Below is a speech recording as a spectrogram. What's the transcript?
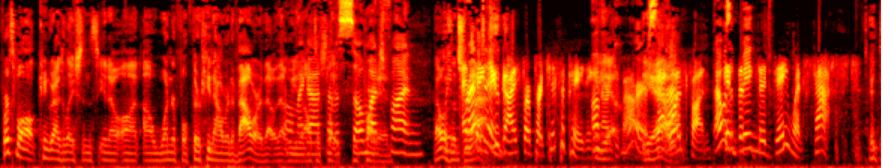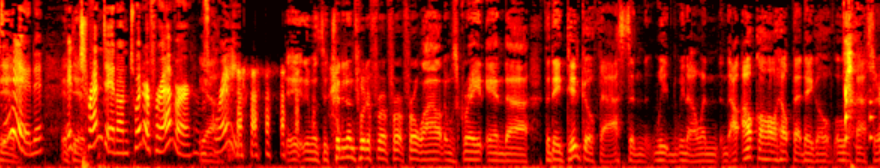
First of all, congratulations, you know, on a wonderful thirteen-hour devour that that Oh we my all gosh, just, that like, was so much in. fun. That was We a And thank you guys for participating Of Yeah. course. Yeah. That was fun. That was It- a the, big- The day went fast. It did. It It, did. trended on Twitter forever. It was Yeah. great. it, it was it trended on Twitter for, for for a while and it was great. And uh, the day did go fast, and we you know, and, and al- alcohol helped that day go a little faster.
